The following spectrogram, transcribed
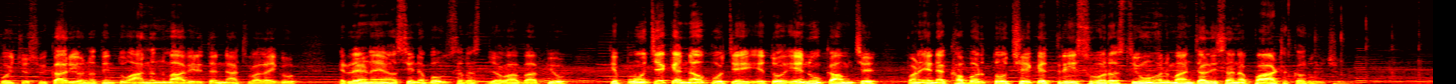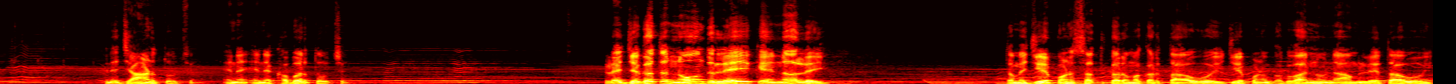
પહોંચ્યો, સ્વીકાર્યો નથી. તું આનંદમાં આવી રીતે નાચવા લાગ્યો એટલે એણે હસીને બહુ સરસ જવાબ આપ્યો કે પહોંચે કે ન પહોંચે એ તો એનું કામ છે, પણ એને ખબર તો છે કે ત્રીસ વર્ષથી હું હનુમાન ચાલીસાના પાઠ કરું છું. એને જાણતો છે, એને એને ખબર તો છે. એટલે જગત નોંધ લે કે ન લે? તમે જે પણ સત્કર્મ કરતા હોય, જે પણ ભગવાનનું નામ લેતા હોય,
